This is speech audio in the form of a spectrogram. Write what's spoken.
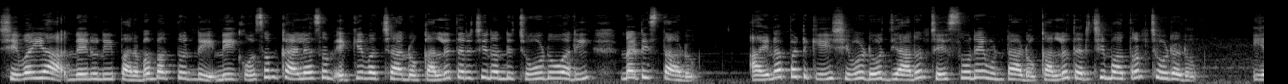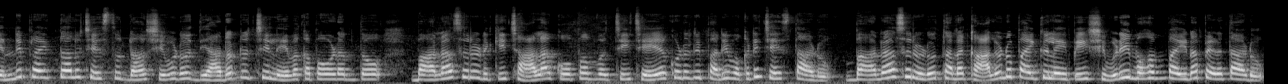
శివయ్య నేను నీ పరమభక్తుణ్ణి నీ కోసం కైలాసం ఎక్కి వచ్చాను. కళ్ళు తెరిచి నన్ను చూడు అని నటిస్తాడు. అయినప్పటికీ శివుడు ధ్యానం చేస్తూనే ఉంటాడు. కళ్ళు తెరిచి మాత్రం చూడడు. ఎన్ని ప్రయత్నాలు చేస్తున్నా శివుడు ధ్యానం నుంచి లేవకపోవడంతో బాణాసురుడికి చాలా కోపం వచ్చి చేయకూడని పని ఒకటి చేస్తాడు. బాణాసురుడు తన కాలును పైకి లేపి శివుడి మొహం పైన పెడతాడు.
